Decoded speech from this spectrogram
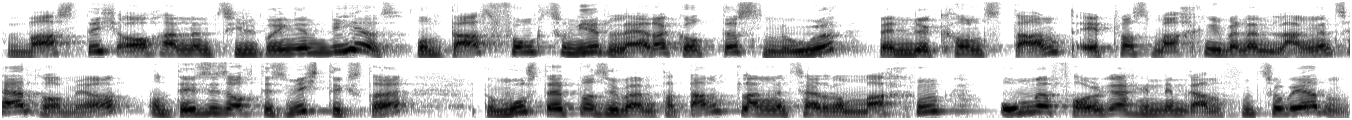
was dich auch an dein Ziel bringen wird. Und das funktioniert leider Gottes nur, wenn wir konstant etwas machen über einen langen Zeitraum, ja? Und das ist auch das Wichtigste. Du musst etwas über einen verdammt langen Zeitraum machen, um erfolgreich in dem Ganzen zu werden.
